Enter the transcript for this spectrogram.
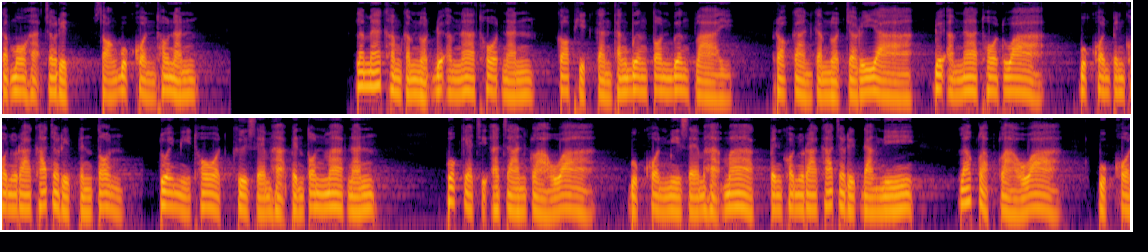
กับโมหะจริตสองบุคคลเท่านั้น และแม้คำกำหนดด้วยอำนาจโทษนั้น ก็ผิดกันทั้งเบื้องต้นเบื้องปลาย เพราะการกำหนดจริยาด้วยอำนาจโทษว่า บุคคลเป็นคนราคะจริตเป็นต้น ด้วยมีโทษคือเสมหะเป็นต้นมากนั้น พวกเกจิอาจารย์กล่าวว่า บุคคลมีเสมหะมากเป็นคนราคะจริตดังนี้ แล้วกลับกล่าวว่า บุคคล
